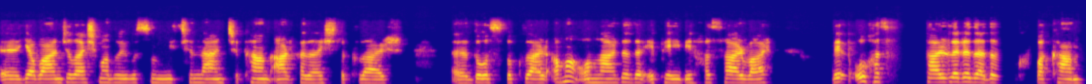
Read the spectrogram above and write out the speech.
e, yabancılaşma duygusunun içinden çıkan arkadaşlıklar, e, dostluklar ama onlarda da epey bir hasar var ve o hasarlara da, bakan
